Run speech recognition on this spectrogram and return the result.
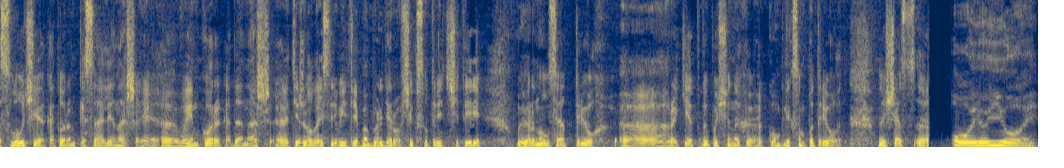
случай, о котором писали наши военкоры, когда наш тяжелый истребитель-бомбардировщик Су-34 увернулся от трех ракет, выпущенных э, комплексом «Патриот». Но сейчас э, Ой-ой-ой.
